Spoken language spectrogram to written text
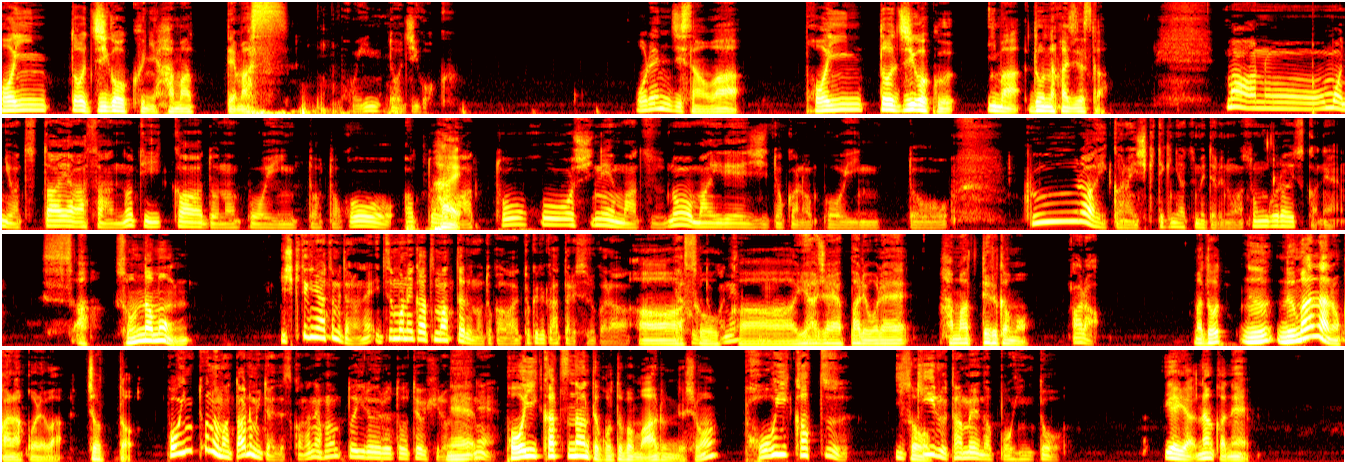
ポイント地獄にはまってます。ポイント地獄。オレンジさんは、ポイント地獄、今、どんな感じですか？まあ、あの主にはツタヤさんの T カードのポイントとこう、あとはいは、東方シネマズのマイレージとかのポイント、ぐらいかな、意識的に集めてるのは。そんぐらいですかね。あ、そんなもん？意識的に集めたらね、いつもねか集まってるのとかは時々あったりするから。ああ、そうとか。いや、じゃあやっぱり俺、ハマってるかも。あら。まあ、ど、ぬ、沼なのかなこれは。ちょっと。ポイント沼ってあるみたいですからね。ほんといろいろと手を広げてね。ね。ポイ活なんて言葉もあるんでしょ？ポイ活？生きるためのポイント。いやいや、なんかね、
